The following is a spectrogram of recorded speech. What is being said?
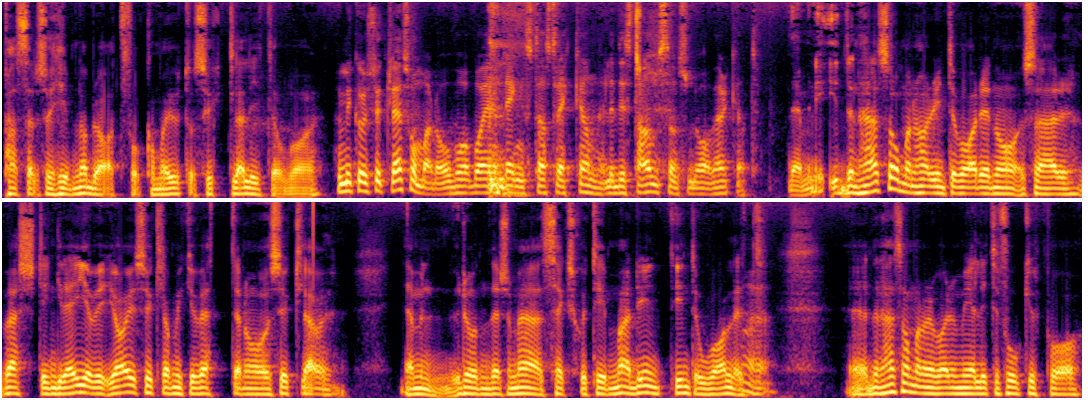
passar det så himla bra att få komma ut och cykla lite och vara Hur mycket har du cyklat i sommar då? Och Vad, vad är den längsta sträckan eller distansen som du har avverkat? Nej, men i, den här sommaren har det inte varit några så här värstinggrejer. Jag har ju cyklat mycket Vättern och cyklat nej, men, runder som är 6-7 timmar. Det är, inte- det är inte ovanligt. Eh, Den här sommaren har det varit mer lite fokus på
